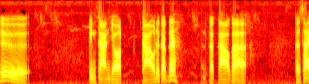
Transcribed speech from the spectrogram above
คือเป็นการหยอดกาวด้วยครับเด้ออันนี้ก็กาวก็ก็ใส่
